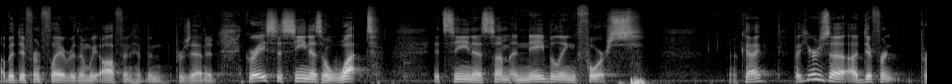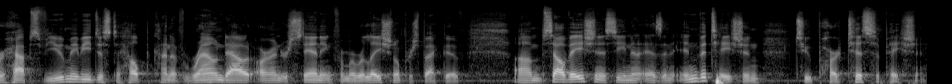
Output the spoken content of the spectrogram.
of a different flavor than we often have been presented. Grace is seen as a what? It's seen as some enabling force. Okay? But here's a, a, different, perhaps, view, maybe just to help kind of round out our understanding from a relational perspective. Um, salvation is seen as an invitation to participation.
